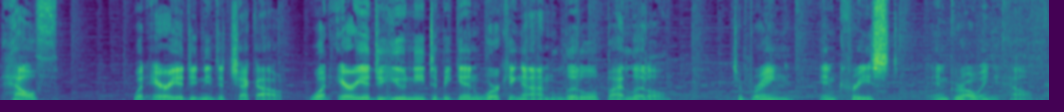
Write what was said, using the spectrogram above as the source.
health, what area do you need to check out? What area do you need to begin working on little by little to bring increased and growing health?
